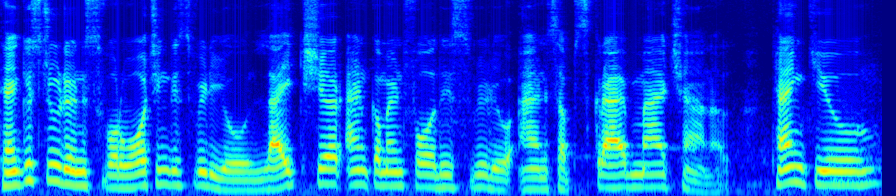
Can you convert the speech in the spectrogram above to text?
Thank you students for watching this video. Like share and comment for this video and subscribe my channel. Thank you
